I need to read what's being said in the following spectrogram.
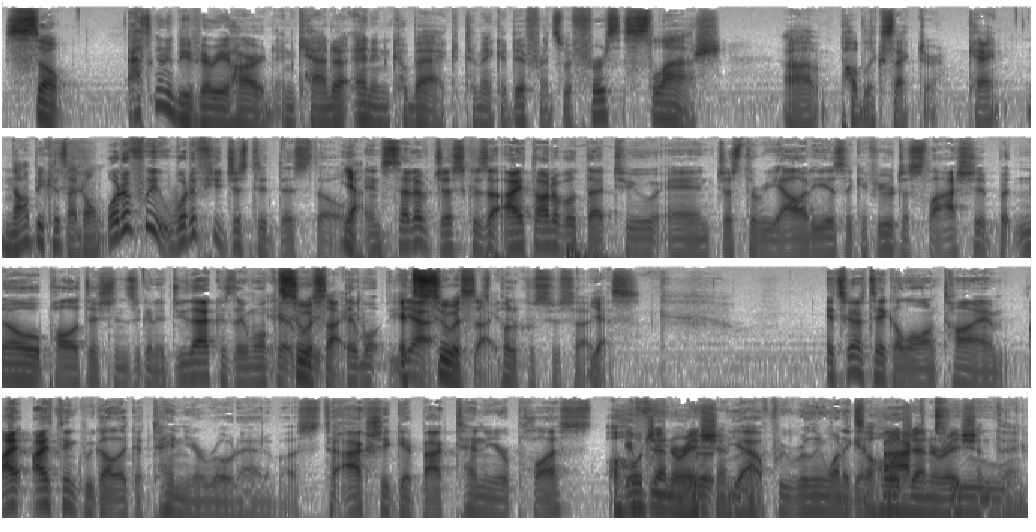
So that's going to be very hard in Canada and in Quebec to make a difference. But first, slash uh, public sector. Okay, not because I don't. What if we? What if you just did this though? Yeah. Instead of just because I thought about that too, and just the reality is like if you were to slash it, but no politicians are going to do that because they won't get suicide. They won't. It's yeah, suicide. It's political suicide. Yes. It's going to take a long time. I, I think we got like a ten year road ahead of us to actually get back ten year plus. A whole we re- generation, yeah, if we really want to get a whole generation thing.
